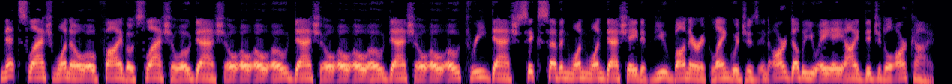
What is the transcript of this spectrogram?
net slash 10050 slash 00 dash 0000 dash 0000 dash 0003 dash 6711 dash 8 at View Bahnaric Languages in RWAAI Digital Archive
